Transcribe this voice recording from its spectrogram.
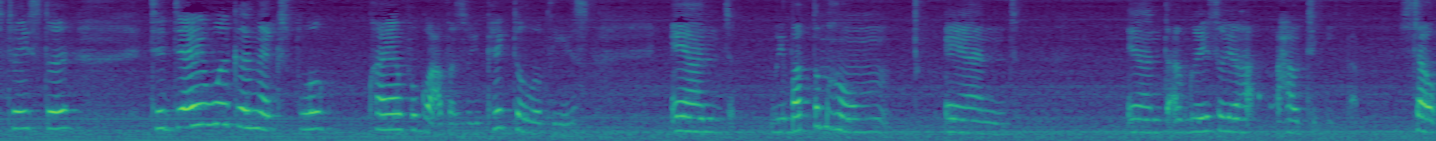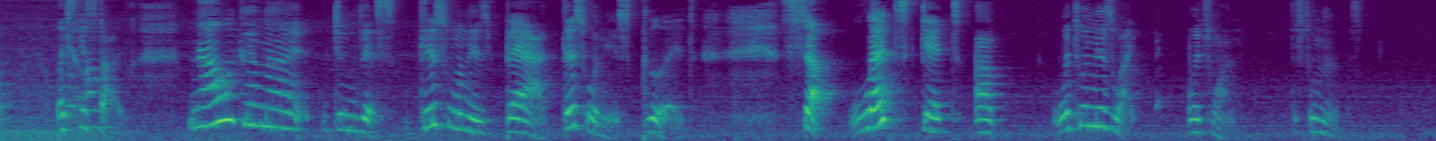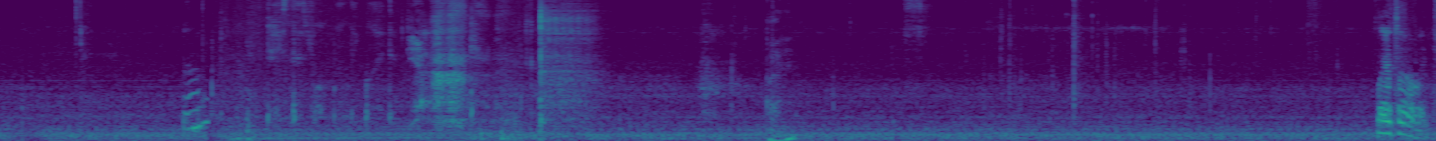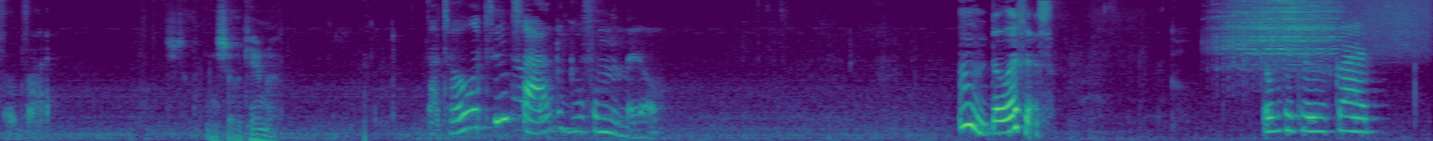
taster. Today we're gonna explore Cryo guavas. We picked all of these and we brought them home and and I'm going to show you how, to eat them. So let's get started. Now we're gonna do this. This one is bad. This one is good. So let's get um. Which one is white? Which one? This one is. Taste this one really good. Yeah. That's how it looks inside. And show the camera. That's how it looks inside. The goo from the middle. Mmm, delicious. Don't forget to subscribe.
